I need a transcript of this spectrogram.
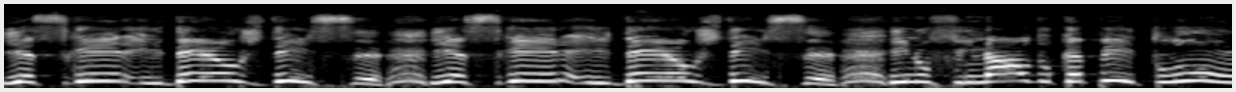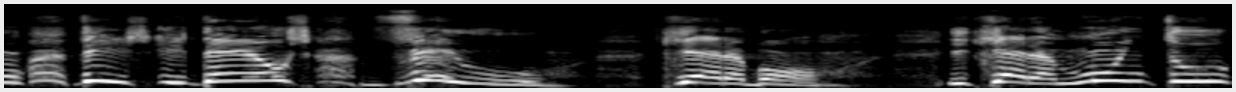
e a seguir, e Deus disse, e a seguir, e Deus disse. E no final do do capítulo 1 diz: E Deus viu que era bom e que era muito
